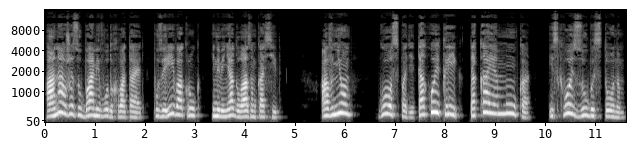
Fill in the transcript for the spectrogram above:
А она уже зубами воду хватает, пузыри вокруг и на меня глазом косит. А в нем, господи, такой крик, такая мука и сквозь зубы стоном.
